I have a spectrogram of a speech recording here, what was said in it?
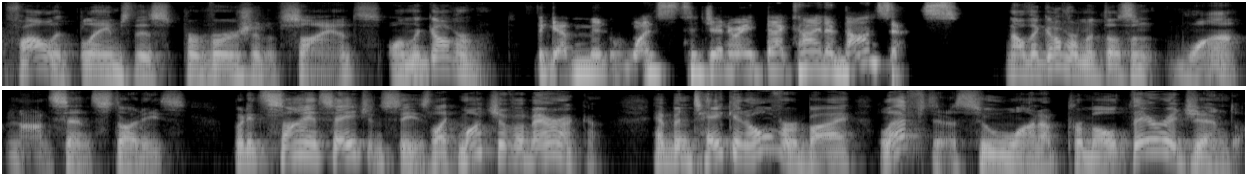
Follett blames this perversion of science on the government. The government wants to generate that kind of nonsense. Now, the government doesn't want nonsense studies, but its science agencies, like much of America, have been taken over by leftists who want to promote their agenda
